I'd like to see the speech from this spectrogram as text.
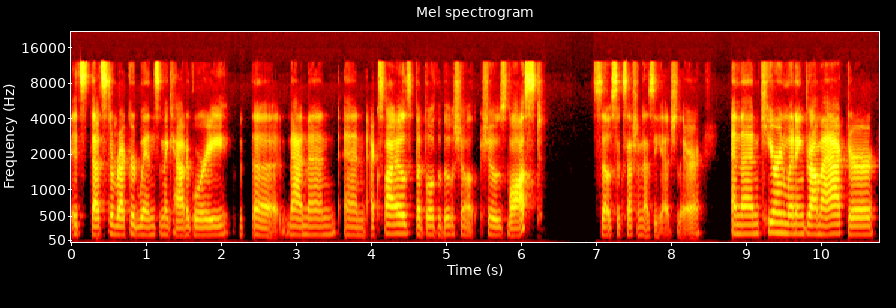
It's that's the record wins in the category with the mad men and x-files but both of those show, shows lost. So succession has the edge there. And then kieran winning drama actor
